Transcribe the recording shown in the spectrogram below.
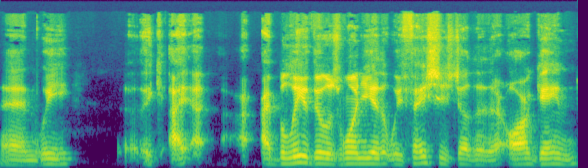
And we, uh, I, I, I believe there was one year that we faced each other that our game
